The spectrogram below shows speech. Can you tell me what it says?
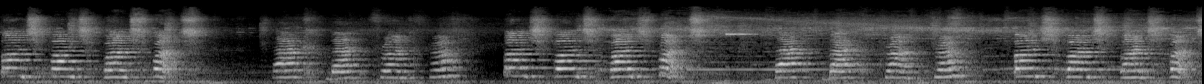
Punch, punch, punch, punch. Back, back, front, front. Punch, punch, punch, punch. Back, back, front, front. Punch, punch, punch, punch.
